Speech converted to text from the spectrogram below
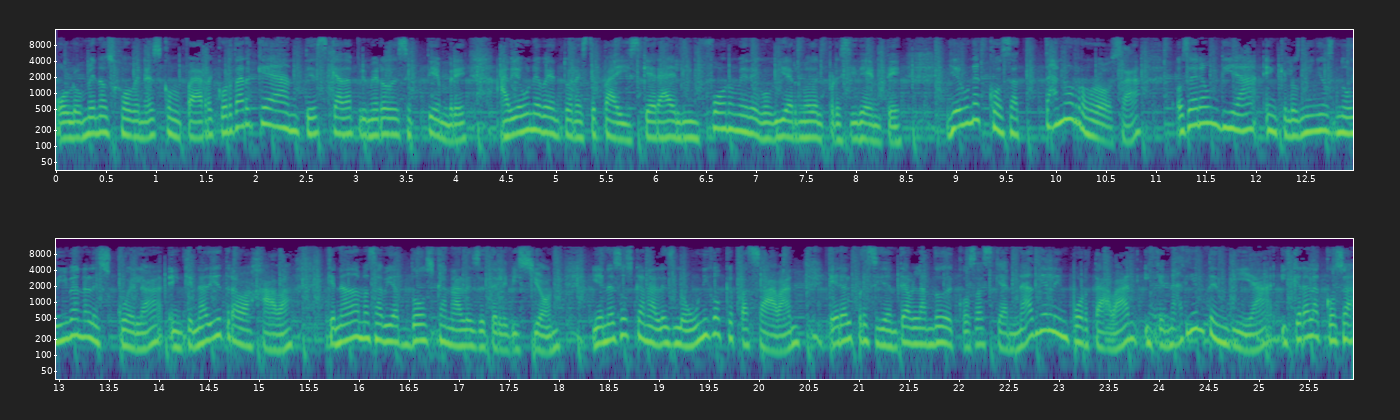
o lo menos jóvenes como para recordar que antes, cada primero de septiembre, había un evento en este país que era el informe de gobierno del presidente y era una cosa tan horrorosa, o sea, era un día en que los niños no iban a la escuela, en que nadie trabajaba, que nada más había dos canales de televisión y en esos canales lo único que pasaban era el presidente hablando de cosas que a nadie le importaban y que nadie entendía y que era la cosa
